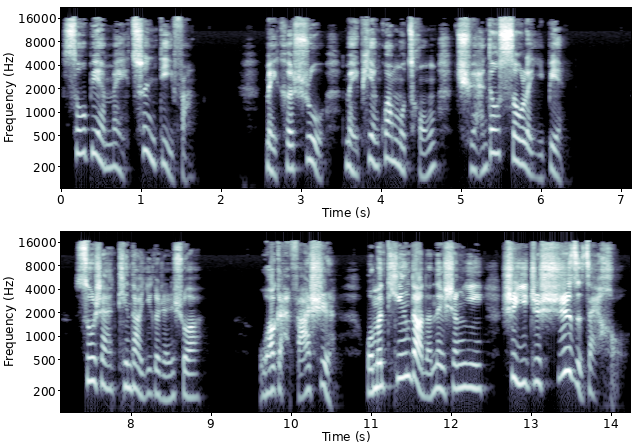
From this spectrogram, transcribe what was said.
搜遍每寸地方。每棵树、每片灌木丛全都搜了一遍。苏珊听到一个人说：“我敢发誓，我们听到的那声音是一只狮子在吼。”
